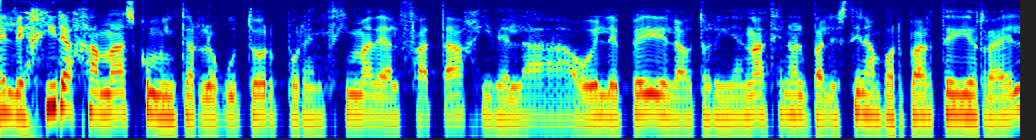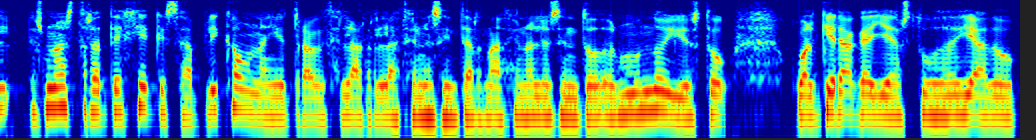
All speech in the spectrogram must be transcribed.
elegir a Hamas como interlocutor por encima de Al-Fatah y de la OLP y de la Autoridad Nacional Palestina por parte de Israel es una estrategia que se aplica una y otra vez en las relaciones internacionales en todo el mundo y esto cualquiera que haya estudiado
